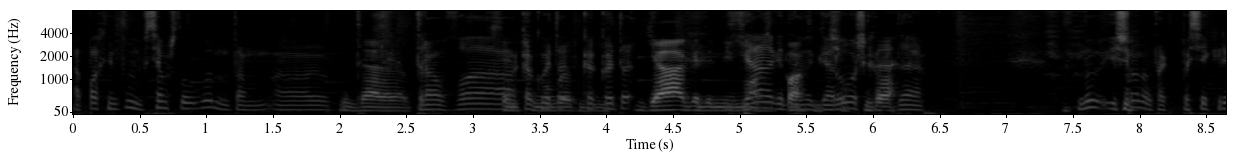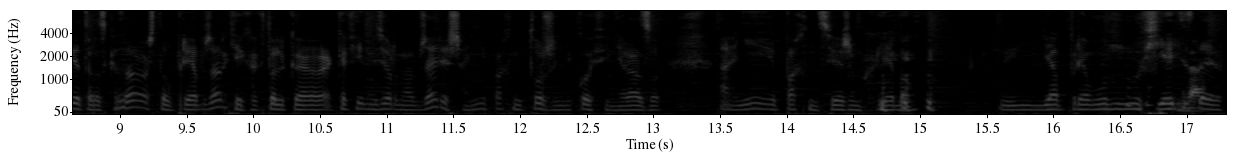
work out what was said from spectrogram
а пахнет ну, всем что угодно, там э, да, трава, какой-то, какой-то ягодами, ягодами, горошком, да. да. Ну, еще она так по секрету рассказала, что при обжарке, как только кофейные зерна обжаришь, они пахнут тоже не кофе ни разу, они пахнут свежим хлебом. Я прям, ну, я не да. знаю,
